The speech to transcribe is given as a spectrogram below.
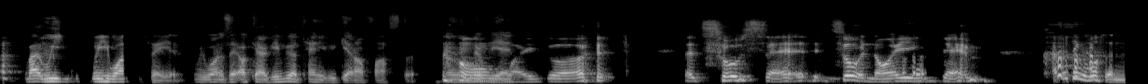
But we we want to say it. We want to say, okay, I'll give you a 10 if you get out faster. Oh they'll be like, my god. That's so sad. It's so annoying. Damn. I think the most annoying,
